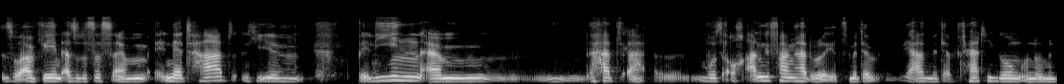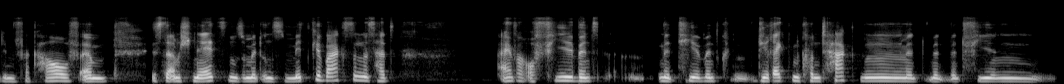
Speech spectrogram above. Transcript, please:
so erwähnt. Also das ist ähm, in der Tat hier Berlin ähm, hat, äh, wo es auch angefangen hat oder jetzt mit der, ja, mit der Fertigung und mit dem Verkauf, ähm, ist da am schnellsten so mit uns mitgewachsen. Es hat einfach auch viel mit, mit hier mit direkten Kontakten, mit, mit, mit vielen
